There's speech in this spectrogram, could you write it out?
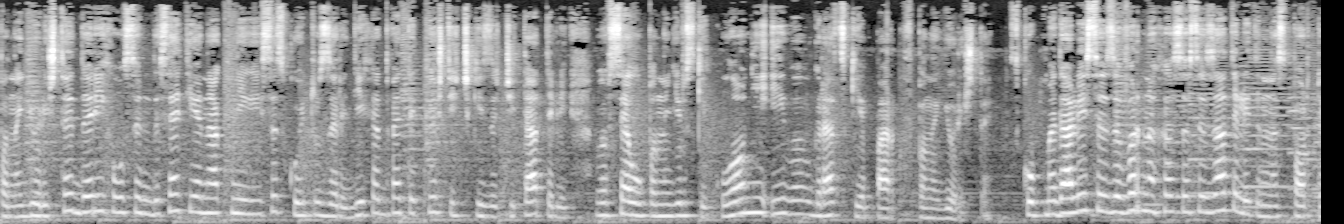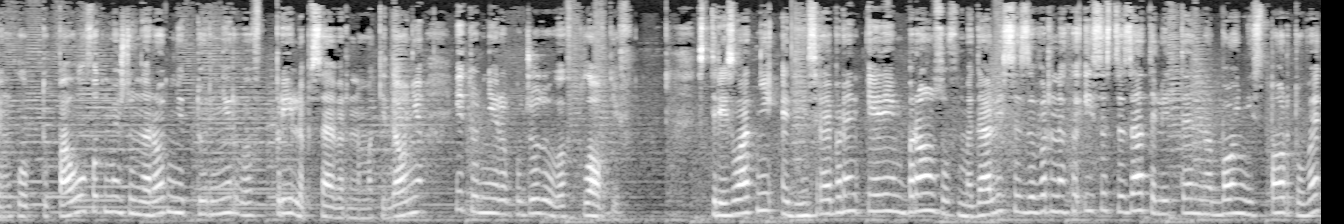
Панагюрище дариха 81 книги, с които заредиха двете къщички за читатели в село Панагюрски колони и в градския парк в Панагюрище. С куп медали се завърнаха състезателите на спортен клуб Топалов от международния турнир в Прилеп, Северна Македония и турнира по джудо в Пловдив. Три златни, един сребърен и един бронзов медали се завърнаха и състезателите на бойни спортове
